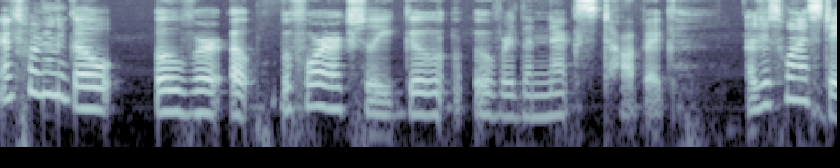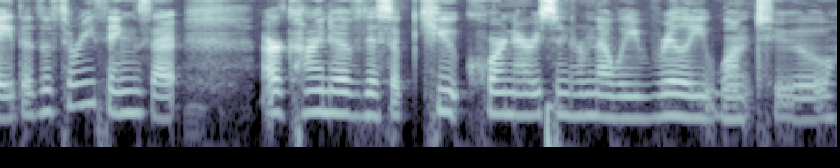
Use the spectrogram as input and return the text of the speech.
Next, we're going to go over, oh, before I actually go over the next topic, I just want to state that the three things that are kind of this acute coronary syndrome that we really want to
